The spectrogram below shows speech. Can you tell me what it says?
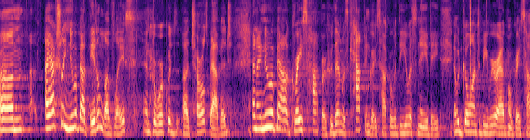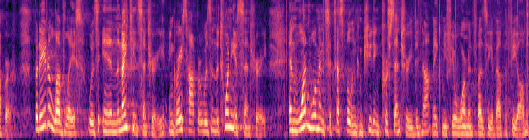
Um, I actually knew about Ada Lovelace and her work with uh, Charles Babbage, and I knew about Grace Hopper, who then was Captain Grace Hopper with the US Navy and would go on to be Rear Admiral Grace Hopper. But Ada Lovelace was in the 19th century, and Grace Hopper was in the 20th century. And one woman successful in computing per century did not make me feel warm and fuzzy about the field.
